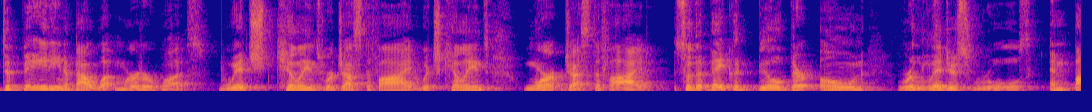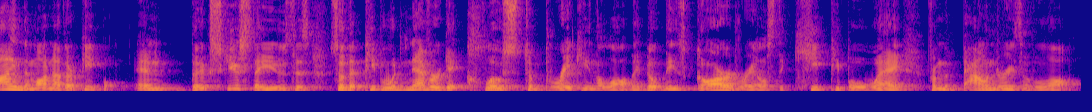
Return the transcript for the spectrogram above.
debating about what murder was, which killings were justified, which killings weren't justified, so that they could build their own religious rules and bind them on other people. And the excuse they used is so that people would never get close to breaking the law. They built these guardrails to keep people away from the boundaries of the law.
